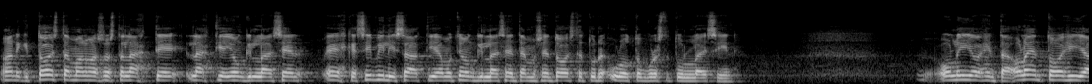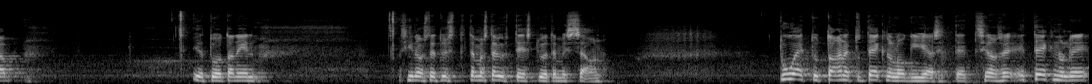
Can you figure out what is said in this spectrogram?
ainakin toista maailmansodasta lähtee, lähtien jonkinlaiseen, ehkä sivilisaatioon, mutta jonkinlaiseen tämmöiseen toista ulottuvuudesta tulleisiin olioihin tai olentoihin. Ja, ja tuota niin, siinä on tietysti tämmöistä yhteistyötä, missä on tuettu tai annettu teknologiaa sitten. Että siellä on se teknologi,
